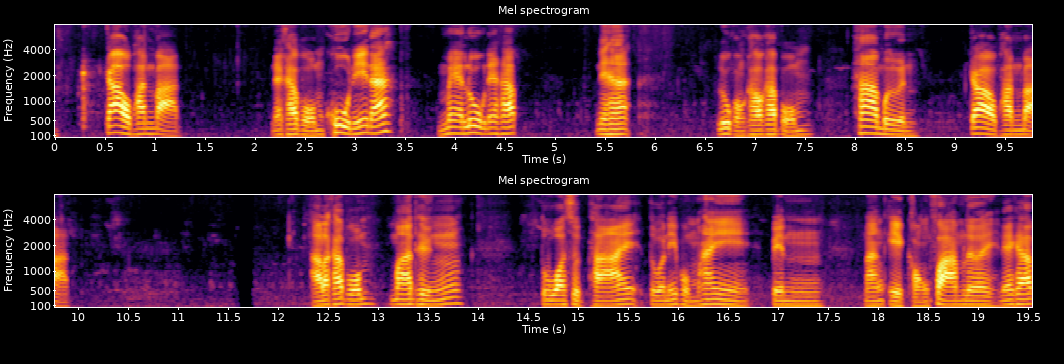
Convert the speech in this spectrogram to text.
59,000 บาทนะครับผมคู่นี้นะ แม่ลูกนะครับเนี่ยฮะลูกของเขาครับผม59,000บาท เอาละครับผมมาถึงตัวสุดท้ายตัวนี้ผมให้เป็นนางเอกของฟาร์มเลยนะครับ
